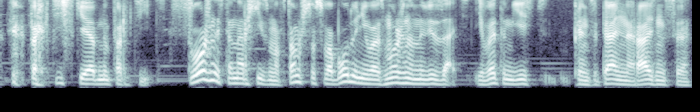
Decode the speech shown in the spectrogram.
практически однопартиец. Сложность анархизма в том, что свободу невозможно навязать. И в этом есть принципиальная разница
